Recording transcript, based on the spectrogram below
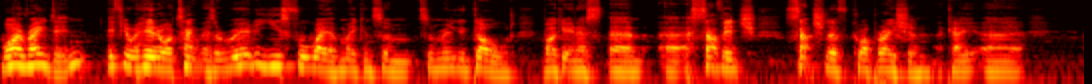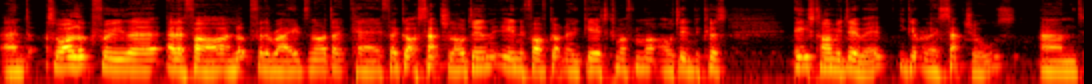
why raiding? If you're a healer or a tank, there's a really useful way of making some some really good gold by getting a um, a, savage satchel of cooperation. Okay. Uh, and so I look through the LFR and look for the raids, and I don't care if they've got a satchel. I'll do them, even if I've got no gear to come off them. I'll do them because each time you do it, you get one of those satchels, and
